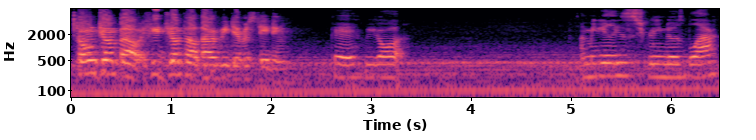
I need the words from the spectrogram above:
Don't jump out. If you jump out, that would be devastating. Okay, we got. Immediately the screen goes black.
